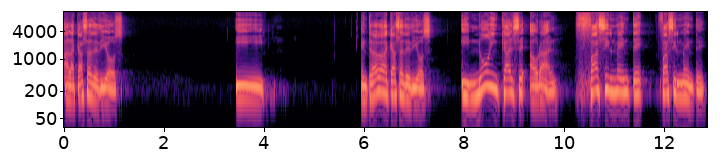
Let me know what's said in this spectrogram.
a la casa de Dios y entrar a la casa de Dios y no hincarse a orar, fácilmente, fácilmente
